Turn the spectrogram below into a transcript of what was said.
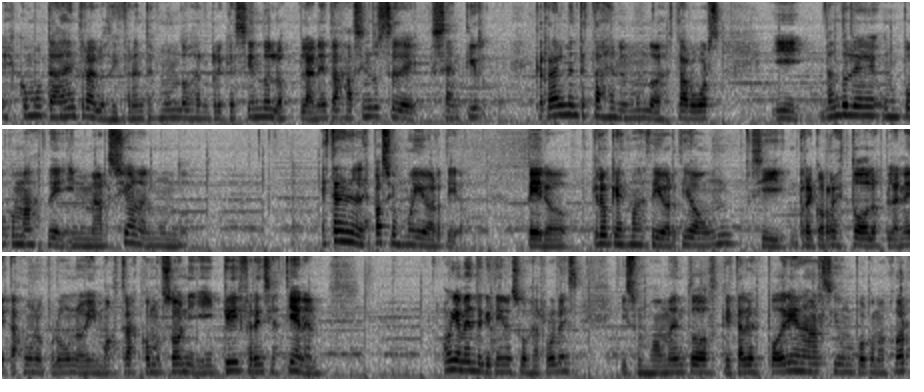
es cómo te adentra a los diferentes mundos enriqueciendo los planetas, haciéndose sentir que realmente estás en el mundo de Star Wars y dándole un poco más de inmersión al mundo. Estar en el espacio es muy divertido, pero creo que es más divertido aún si recorres todos los planetas uno por uno y mostras cómo son y qué diferencias tienen. Obviamente que tienen sus errores y sus momentos que tal vez podrían haber sido un poco mejor,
